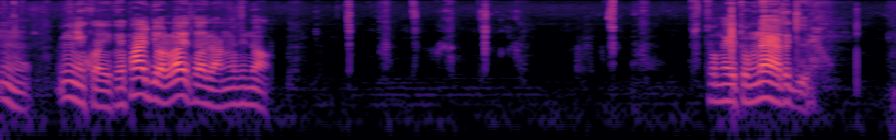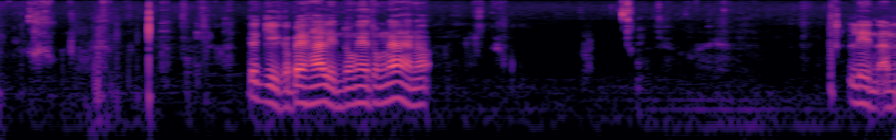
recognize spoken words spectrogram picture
อืมนี่ข่อยข่อยพาย้อนร้อยถอยหลังนะพี่น้องตรงไงตรงหน้าตะกี้ตะกี้ก็ไปหาเหรียญตรงไงตรงหน้าเนาะเหรียญอัน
